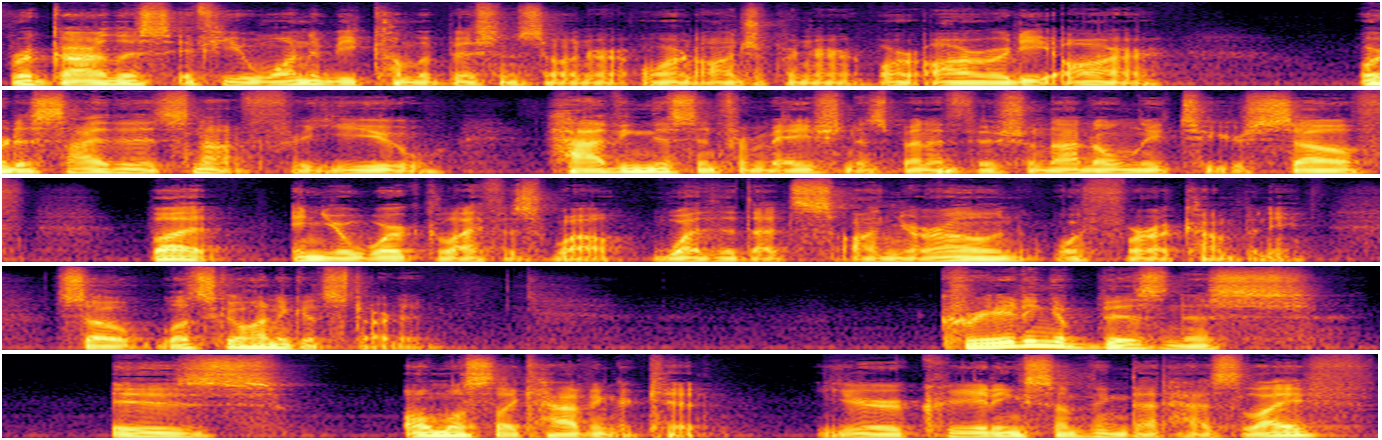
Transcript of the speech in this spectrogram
Regardless, if you want to become a business owner or an entrepreneur or already are, or decide that it's not for you, having this information is beneficial not only to yourself, but in your work life as well, whether that's on your own or for a company. So let's go ahead and get started. Creating a business is almost like having a kid. You're creating something that has life,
